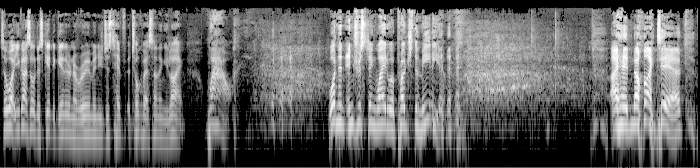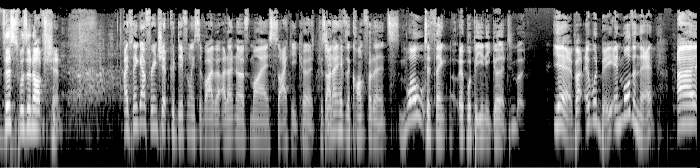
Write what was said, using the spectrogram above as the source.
"So what? You guys all just get together in a room and you just have talk about something you like? Wow." What an interesting way to approach the medium. I had no idea this was an option. I think our friendship could definitely survive it. I don't know if my psyche could because I don't have the confidence Well, to think it would be any good. Yeah, but it would be, and more than that, uh,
